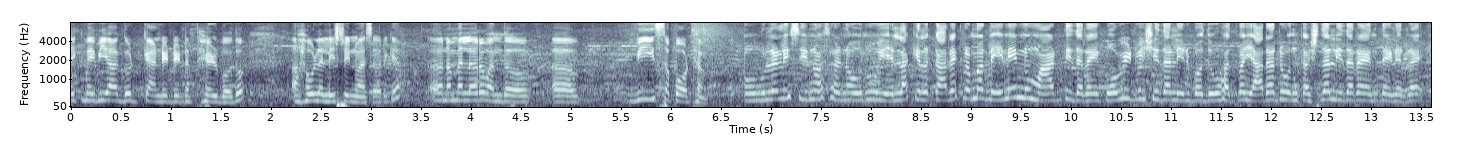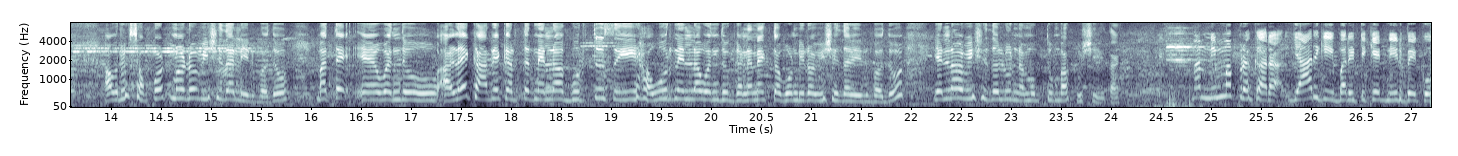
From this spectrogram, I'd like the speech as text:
like maybe a good candidate ಅಂತ ಹೇಳ್ಬೋದು. ಹೌಳಲ್ಲಿ ಶ್ರೀನಿವಾಸ್ ಅವರಿಗೆ. ನಮ್ಮೆಲ್ಲರೂ ಒಂದು ವಿ ಸಪೋರ್ಟ್ ಹೆಮ್ ಉಳ್ಳಳ್ಳಿ ಶ್ರೀನಿವಾಸನವರು ಎಲ್ಲ ಕೆಲ ಕಾರ್ಯಕ್ರಮಗಳು ಏನೇನು ಮಾಡ್ತಿದ್ದಾರೆ, ಕೋವಿಡ್ ವಿಷಯದಲ್ಲಿ ಇರ್ಬೋದು ಅಥವಾ ಯಾರಾದರೂ ಒಂದು ಕಷ್ಟದಲ್ಲಿದ್ದಾರೆ ಅಂತ ಹೇಳಿದರೆ ಅವರು ಸಪೋರ್ಟ್ ಮಾಡೋ ವಿಷಯದಲ್ಲಿ ಇರ್ಬೋದು. ಮತ್ತು ಒಂದು ಹಳೆ ಕಾರ್ಯಕರ್ತರನ್ನೆಲ್ಲ ಗುರುತಿಸಿ ಅವ್ರನ್ನೆಲ್ಲ ಒಂದು ಗಣನೆಗೆ ತಗೊಂಡಿರೋ ವಿಷಯದಲ್ಲಿ ಇರ್ಬೋದು. ಎಲ್ಲ ವಿಷಯದಲ್ಲೂ ನಮಗೆ ತುಂಬ ಖುಷಿ ಇದೆ. ಮ್ಯಾಮ್, ನಿಮ್ಮ ಪ್ರಕಾರ ಯಾರಿಗೆ ಈ ಬಾರಿ ಟಿಕೆಟ್ ನೀಡಬೇಕು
